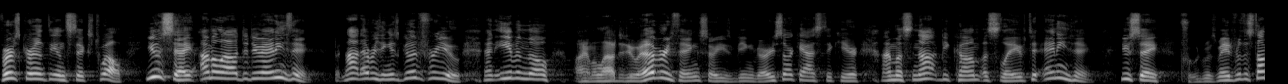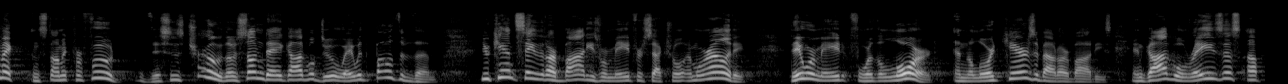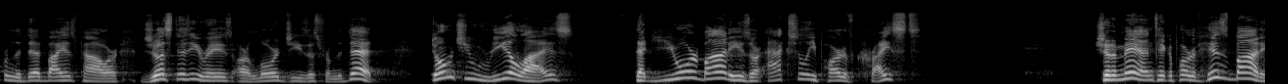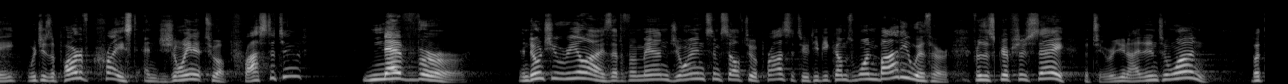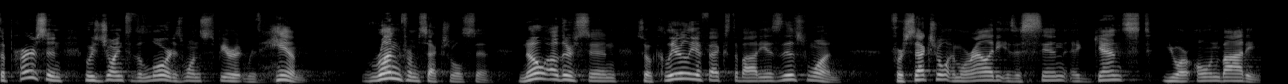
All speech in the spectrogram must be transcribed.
1 Corinthians 6.12. You say, I'm allowed to do anything, but not everything is good for you. And even though I'm allowed to do everything, so he's being very sarcastic here, I must not become a slave to anything. You say, food was made for the stomach and stomach for food. This is true, though someday God will do away with both of them. You can't say that our bodies were made for sexual immorality. They were made for the Lord, and the Lord cares about our bodies. And God will raise us up from the dead by his power, just as he raised our Lord Jesus from the dead. Don't you realize that your bodies are actually part of Christ? Should a man take a part of his body, which is a part of Christ, and join it to a prostitute? Never. And don't you realize that if a man joins himself to a prostitute, he becomes one body with her? For the scriptures say, the two are united into one. But the person who is joined to the Lord is one spirit with him. Run from sexual sin. No other sin so clearly affects the body as this one. For sexual immorality is a sin against your own body.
